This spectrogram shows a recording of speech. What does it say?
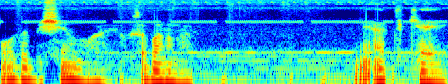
Orada bir şey mi var yoksa bana mı? Nihat K.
